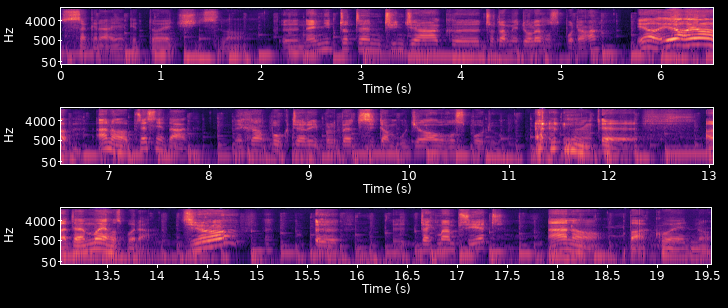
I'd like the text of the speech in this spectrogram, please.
Sakra, jaké to je číslo. Eh, Není to ten činžák, eh, co tam je dole hospoda? Jo, jo, jo! Ano, přesně tak. Nechápu, který blbec si tam udělal hospodu. Ale to je moje hospoda. Jo? Eh, eh, tak mám přijet? Ano, pako jedno.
